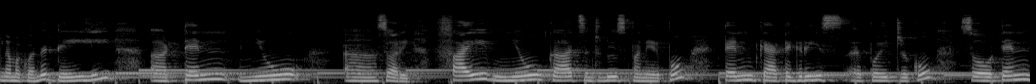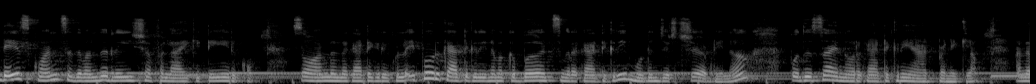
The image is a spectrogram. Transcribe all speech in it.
நமக்கு வந்து daily ten new sorry five new cards introduce பண்ணியிருப்போம் டென் கேட்டகரிஸ் போயிட்டுருக்கும். ஸோ டென் டேஸ்க்கு ஒன்ஸ் இது வந்து ரீஷஃபில் ஆகிக்கிட்டே இருக்கும். ஸோ அந்தந்த கேட்டகரிக்குள்ளே இப்போ ஒரு கேட்டகரி நமக்கு பேர்ட்ஸுங்கிற கேட்டகரி முடிஞ்சிருச்சு அப்படின்னா புதுசாக இன்னொரு கேட்டகரி ஆட் பண்ணிக்கலாம். அந்த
